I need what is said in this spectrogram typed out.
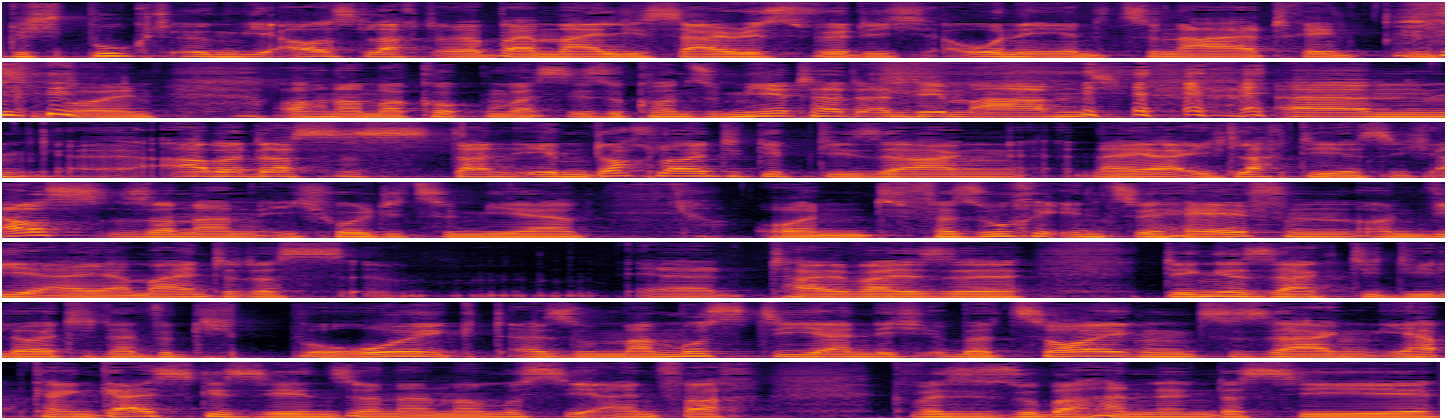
gespukt irgendwie auslacht oder bei Miley Cyrus würde ich, ohne ihr zu nahe treten zu wollen, auch nochmal gucken, was sie so konsumiert hat an dem Abend. ähm, aber dass es dann eben doch Leute gibt, die sagen, naja, ich lache die jetzt nicht aus, sondern ich hole die zu mir und versuche ihnen zu helfen und wie er ja meinte, dass er teilweise Dinge sagt, die die Leute dann wirklich beruhigt. Also man muss die ja nicht überzeugen zu sagen, ihr habt keinen Geist gesehen, sondern man muss sie einfach quasi so behandeln, dass sie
